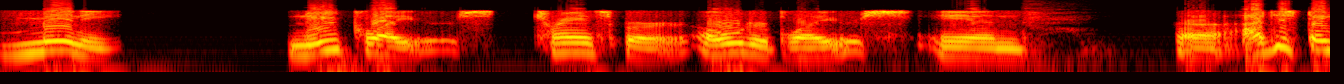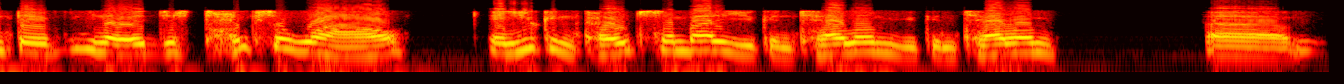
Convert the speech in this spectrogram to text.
many new players transfer, older players, and uh, I just think they've you know it just takes a while, and you can coach somebody, you can tell them, you can tell them. Um,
